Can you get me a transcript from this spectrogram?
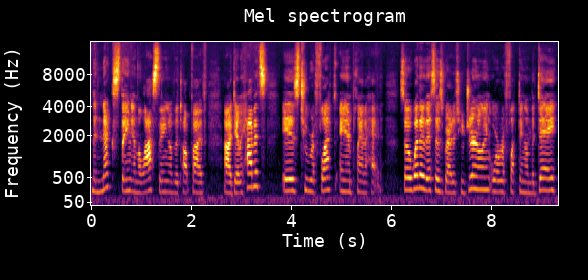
The next thing and the last thing of the top five uh, daily habits is to reflect and plan ahead. So, whether this is gratitude journaling or reflecting on the day,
